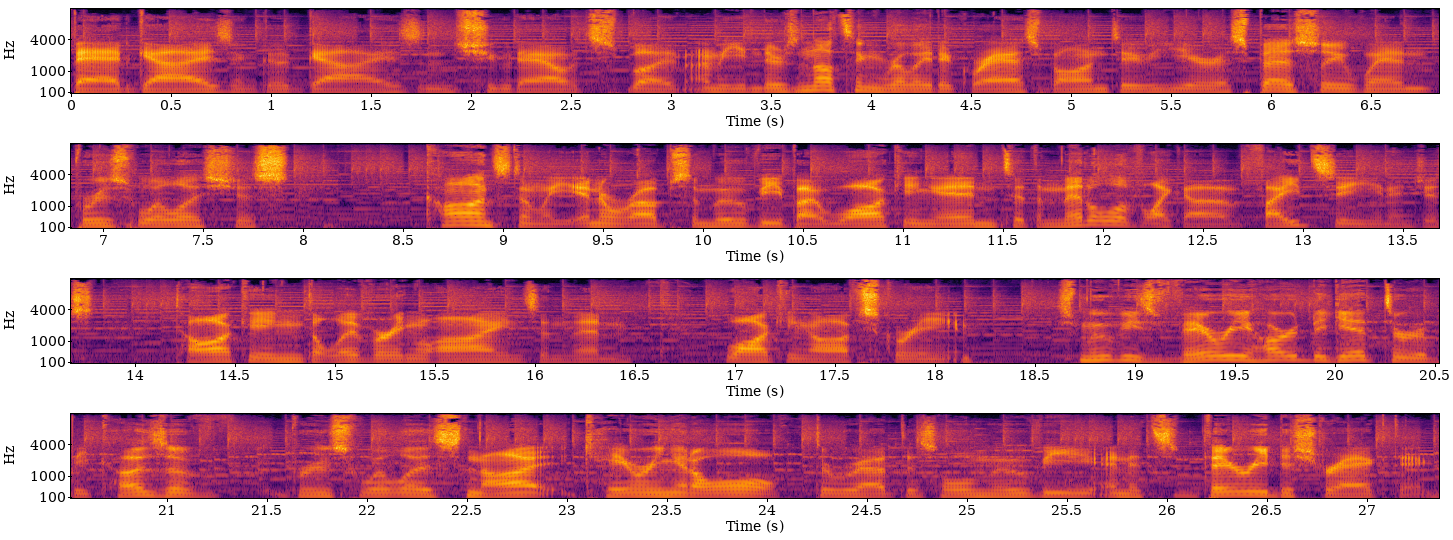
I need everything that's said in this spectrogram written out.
bad guys and good guys and shootouts, but I mean, there's nothing really to grasp onto here, especially when Bruce Willis just constantly interrupts a movie by walking into the middle of like a fight scene and just talking, delivering lines, and then walking off screen. This movie's very hard to get through because of Bruce Willis not caring at all throughout this whole movie, and it's very distracting.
